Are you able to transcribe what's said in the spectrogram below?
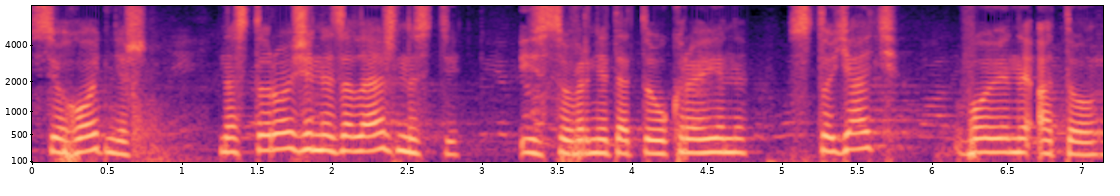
Сьогодні ж на сторожі незалежності і суверенітету України стоять воїни АТО,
